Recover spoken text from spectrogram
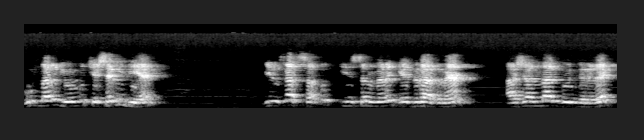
Bunların yolunu keselim diye birkaç sapık insanların etrafına ajanlar göndererek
